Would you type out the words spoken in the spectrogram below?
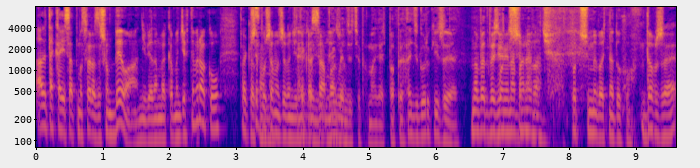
ale taka jest atmosfera, zresztą była, nie wiadomo jaka będzie w tym roku. Taka Przypuszczamy, sama. że będzie jak taka będzie, sama. Jak że będziecie pomagać? Popychać z górki, czy jak? Nawet weźmiemy na barana. podtrzymywać, podtrzymywać na duchu. Dobrze.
